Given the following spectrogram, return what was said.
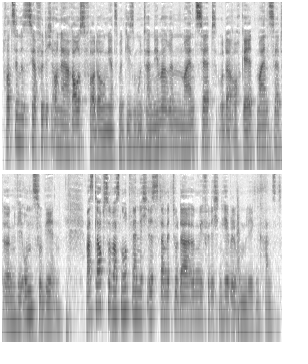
Trotzdem ist es ja für dich auch eine Herausforderung, jetzt mit diesem Unternehmerinnen-Mindset oder auch Geld-Mindset irgendwie umzugehen. Was glaubst du, was notwendig ist, damit du da irgendwie für dich einen Hebel umlegen kannst?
